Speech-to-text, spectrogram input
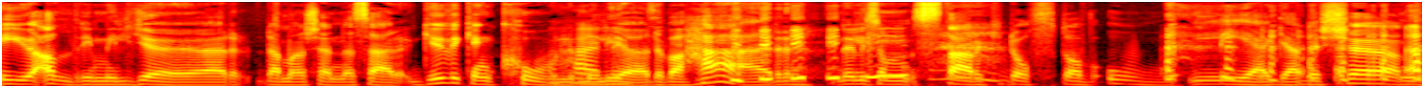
är ju aldrig miljöer där man känner så här, gud vilken cool Vad miljö härligt. det var här. Det är liksom stark doft av olegade kön. Eh,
